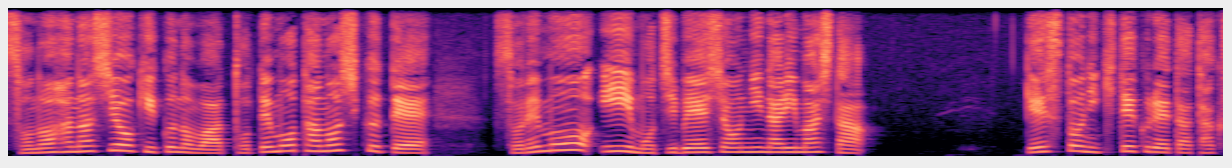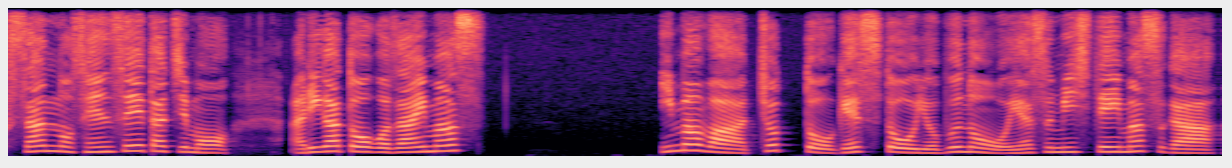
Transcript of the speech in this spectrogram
その話を聞くのはとても楽しくて、それもいいモチベーションになりました。ゲストに来てくれたたくさんの先生たちもありがとうございます。今はちょっとゲストを呼ぶのをお休みしていますが、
